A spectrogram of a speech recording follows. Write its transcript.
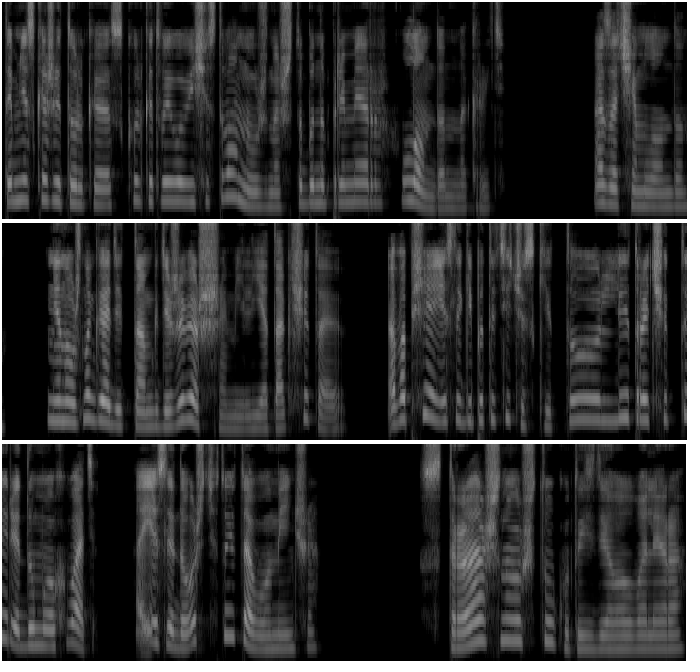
Ты мне скажи только, сколько твоего вещества нужно, чтобы, например, Лондон накрыть? А зачем Лондон? Не нужно гадить там, где живешь, Шамиль, я так считаю. А вообще, если гипотетически, то литра четыре, думаю, хватит. А если дождь, то и того меньше. Страшную штуку ты сделал, Валера.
